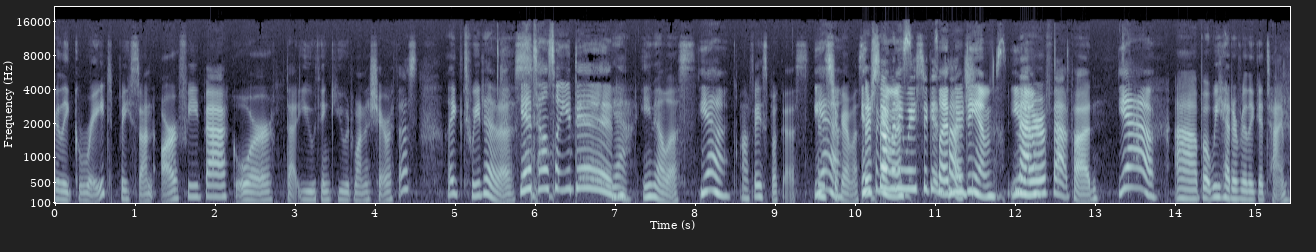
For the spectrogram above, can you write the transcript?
really great based on our feedback or that you think you would want to share with us, like tweet at us. Yeah, tell us what you did. yeah, email us Yeah. on Facebook us, Yeah. Instagram us. There's so many us. ways to get Slide in in our touch. DMs. You Matter know. of Fat Pod. Yeah. Uh, but we had a really good time.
